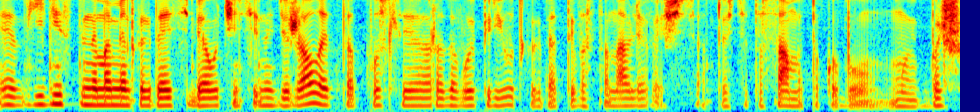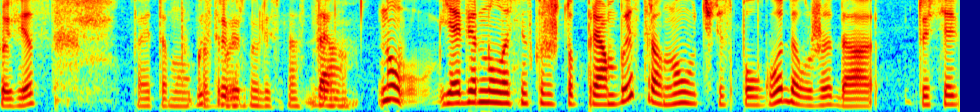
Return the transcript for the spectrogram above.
Единственный момент, когда я себя очень сильно держала, это после родовой период, когда ты восстанавливаешься. То есть это самый такой был мой большой вес. Поэтому быстро как бы, вернулись на сцену. Да. Ну, я вернулась, не скажу, что прям быстро, но через полгода уже, да. То есть я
